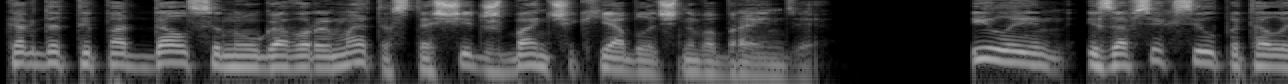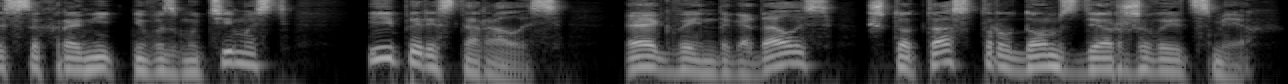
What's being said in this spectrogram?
когда ты поддался на уговоры Мэтта стащить жбанчик яблочного бренди. Илэйн изо всех сил пыталась сохранить невозмутимость и перестаралась. Эгвейн догадалась, что та с трудом сдерживает смех.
